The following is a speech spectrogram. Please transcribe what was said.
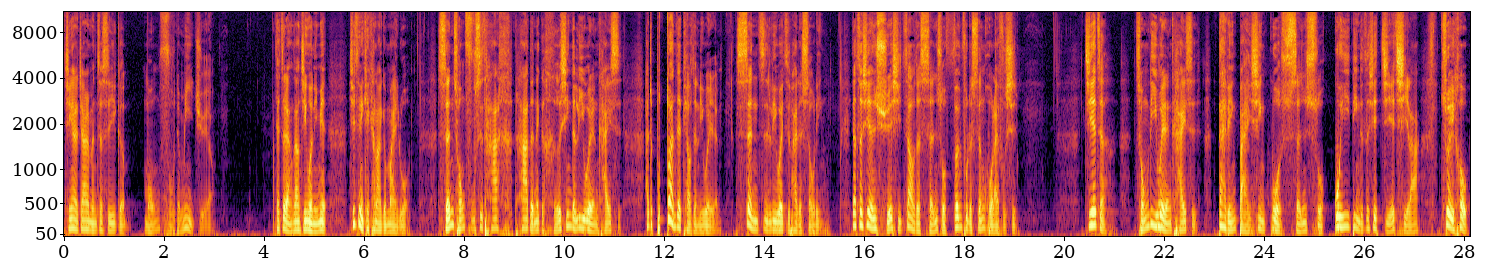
亲爱的家人们，这是一个蒙福的秘诀哦。在这两章经文里面，其实你可以看到一个脉络：神从服侍他他的那个核心的立位人开始，他就不断在调整立位人，甚至立位支派的首领。要这些人学习照着神所吩咐的生活来服侍。接着，从立位人开始，带领百姓过神所规定的这些节期啦。最后，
